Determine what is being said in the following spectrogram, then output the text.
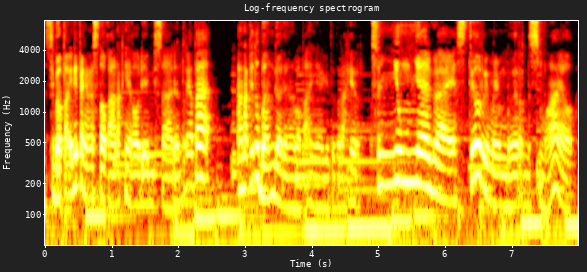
Si bapak ini pengen ngasih tau ke anaknya kalau dia bisa. Dan ternyata anak itu bangga dengan bapaknya gitu terakhir. Senyumnya guys. Still remember the smile.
